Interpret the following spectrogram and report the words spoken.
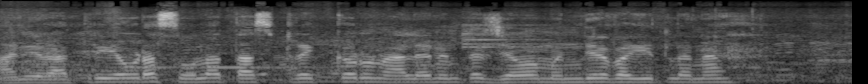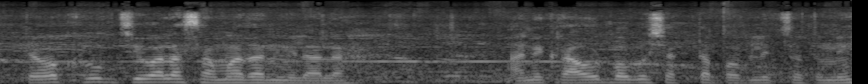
आणि रात्री एवढा सोळा तास ट्रेक करून आल्यानंतर जेव्हा मंदिर बघितलं ना तेव्हा खूप जीवाला समाधान मिळालं. आणि क्राऊड बघू शकता पब्लिकचं तुम्ही.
